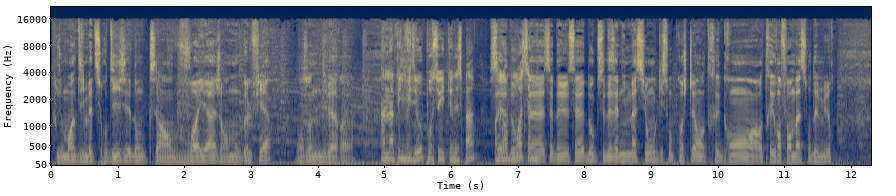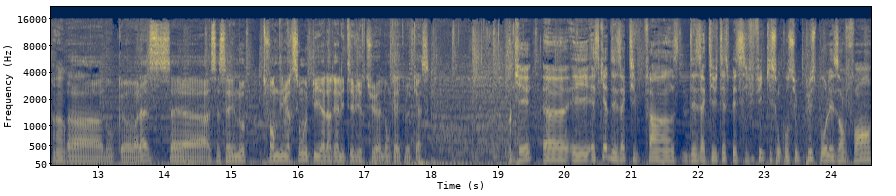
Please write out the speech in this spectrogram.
plus ou moins 10 mètres sur 10 et donc c'est un voyage en montgolfière dans un univers. Un mapping vidéo pour ceux qui connaissent pas. donc, moi, c'est des, donc c'est des animations qui sont projetées en très grand, en très grand format sur des murs. Ah. Euh, donc euh, voilà, ça c'est une autre forme d'immersion. Et puis il y a la réalité virtuelle, donc avec le casque. Ok. Euh, et est-ce qu'il y a des, des activités spécifiques qui sont conçues plus pour les enfants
